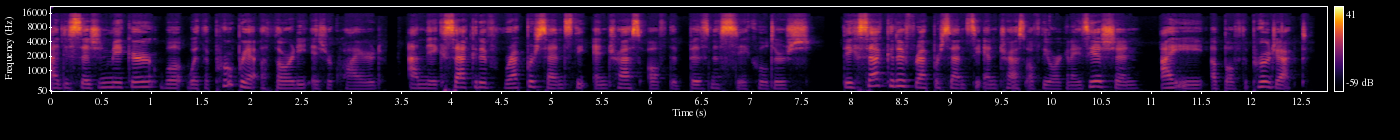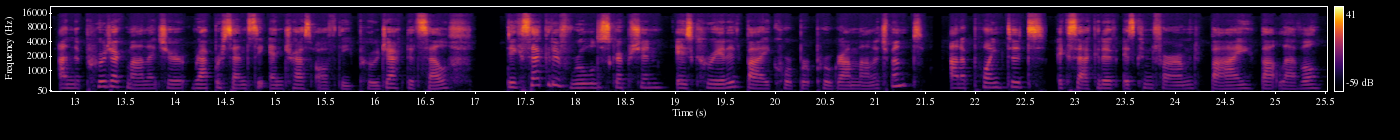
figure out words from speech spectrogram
a decision maker with appropriate authority is required, and the executive represents the interests of the business stakeholders. The executive represents the interests of the organisation, i.e., above the project, and the project manager represents the interests of the project itself. The executive role description is created by corporate program management. An appointed executive is confirmed by that level.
